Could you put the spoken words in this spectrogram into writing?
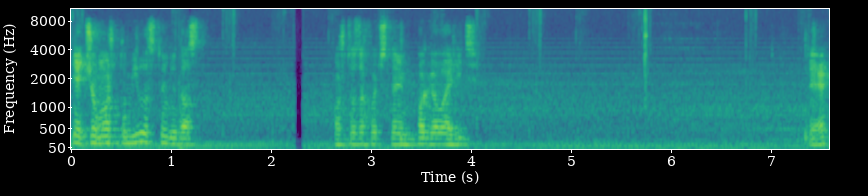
Я что, может, убилась, не даст? Может, он захочет с нами поговорить? Так.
